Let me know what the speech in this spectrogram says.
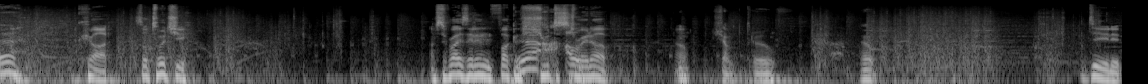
Ugh. God, so twitchy. I'm surprised they didn't fucking shoot Ow. straight up. Oh, Jump through. Oh. did it.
